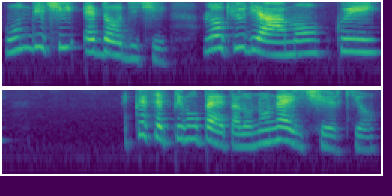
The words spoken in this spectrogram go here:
11 e 12. Lo chiudiamo qui. E questo è il primo petalo, non è il cerchio.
